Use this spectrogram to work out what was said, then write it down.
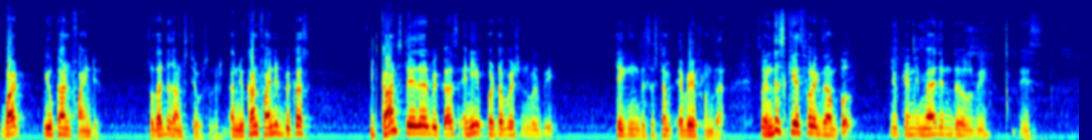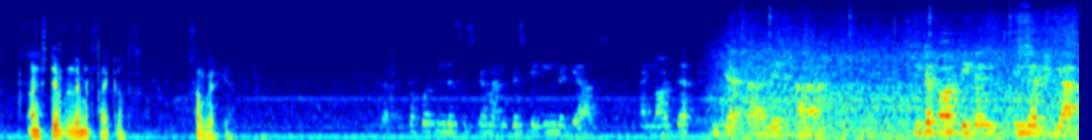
but you can't find it so that is unstable solution and you can't find it because it can't stay there because any perturbation will be taking the system away from that. So in this case for example you can imagine there will be these unstable limit cycles somewhere here. Suppose in the system I am just taking the gas and not the heater, uh, like uh, heater power taken in the gas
